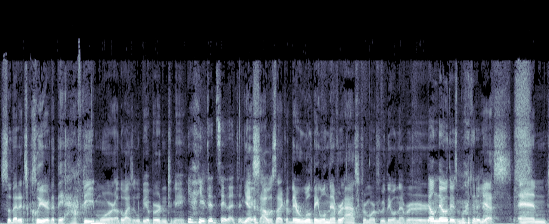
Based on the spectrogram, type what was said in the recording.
so that it's clear that they have to eat more. Otherwise, it will be a burden to me. Yeah, you did say that, didn't Yes, you? I was like, there will they will never ask for more food. They will never. They'll know there's more than enough. Yes, and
